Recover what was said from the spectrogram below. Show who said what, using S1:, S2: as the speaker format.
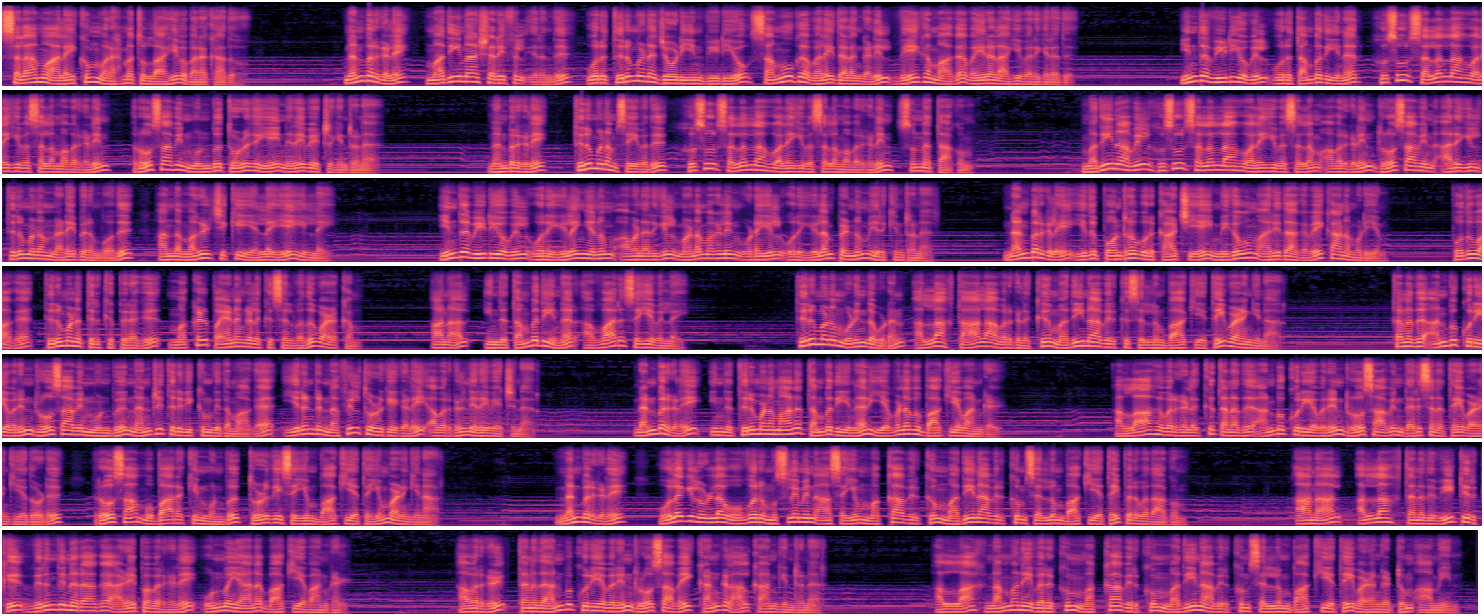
S1: அஸ்ஸலாமு அலைக்கும் வரஹ்மத்துல்லாஹி வபரகாதுஹு. நண்பர்களே மதீனா ஷெரீஃபில் இருந்து ஒரு திருமண ஜோடியின் வீடியோ சமூக வலைதளங்களில் வேகமாக வைரலாகி வருகிறது. இந்த வீடியோவில் ஒரு தம்பதியினர் ஹுசூர் சல்லல்லாஹு அலைஹி வஸல்லம் அவர்களின் ரோசாவின் முன்பு தொழுகையை நிறைவேற்றுகின்றனர் நண்பர்களே திருமணம் செய்வது ஹுசூர் சல்லல்லாஹு அலைஹி வஸல்லம் அவர்களின் சுன்னத்தாகும் மதீனாவில் ஹுசூர் சல்லல்லாஹு அலஹி வசல்லம் அவர்களின் ரோசாவின் அருகில் திருமணம் நடைபெறும்போது அந்த மகிழ்ச்சிக்கு எல்லையே இல்லை. இந்த வீடியோவில் ஒரு இளைஞனும் அவனருகில் மணமகளின் உடையில் ஒரு இளம்பெண்ணும் இருக்கின்றனர். நண்பர்களே இது போன்ற ஒரு காட்சியை மிகவும் அரிதாகவே காண முடியும். பொதுவாக திருமணத்திற்கு பிறகு மக்கள் பயணங்களுக்கு செல்வது வழக்கம். ஆனால் இந்த தம்பதியினர் அவ்வாறு செய்யவில்லை. திருமணம் முடிந்தவுடன் அல்லாஹ் தாலா அவர்களுக்கு மதீனாவிற்கு செல்லும் பாக்கியத்தை வழங்கினார். தனது அன்புக்குரியவரின் ரோசாவின் முன்பு நன்றி தெரிவிக்கும் விதமாக இரண்டு நஃபில் தொழுகைகளை அவர்கள் நிறைவேற்றினர். நண்பர்களே இந்த திருமணமான தம்பதியினர் எவ்வளவு பாக்கியவான்கள். அல்லாஹ் அவர்களுக்கு தனது அன்புக்குரியவரின் ரோசாவின் தரிசனத்தை வழங்கியதோடு ரோசா முபாரக்கின் முன்பு தொழுகை செய்யும் பாக்கியத்தையும் வழங்கினார். நண்பர்களே உலகிலுள்ள ஒவ்வொரு முஸ்லிமின் ஆசையும் மக்காவிற்கும் மதீனாவிற்கும் செல்லும் பாக்கியத்தை பெறுவதாகும். ஆனால் அல்லாஹ் தனது வீட்டிற்கு விருந்தினராக அழைப்பவர்களே உண்மையான பாக்கியவான்கள். அவர்கள் தனது அன்புக்குரியவரின் ரோசாவை கண்களால் காண்கின்றனர். அல்லாஹ் நம்மனைவருக்கும் மக்காவிற்கும் மதீனாவிற்கும் செல்லும் பாக்கியத்தை வழங்கட்டும் ஆமீன்.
